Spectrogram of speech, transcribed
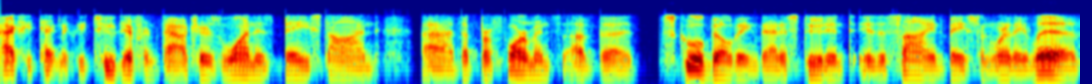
actually technically two different vouchers. One is based on uh, the performance of the school building that a student is assigned based on where they live,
